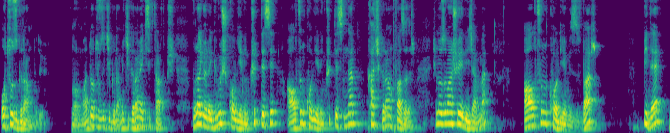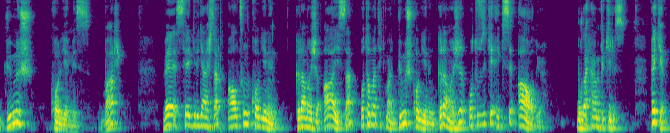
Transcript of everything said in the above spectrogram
30 gram buluyor. Normalde 32 gram 2 gram eksik tartmış. Buna göre gümüş kolyenin kütlesi altın kolyenin kütlesinden kaç gram fazladır? Şimdi o zaman şöyle diyeceğim ben. Altın kolyemiz var. Bir de gümüş kolyemiz var. Ve sevgili gençler altın kolyenin gramajı A ise otomatikman gümüş kolyenin gramajı 32 eksi A oluyor. Burada hemfikiriz. Peki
